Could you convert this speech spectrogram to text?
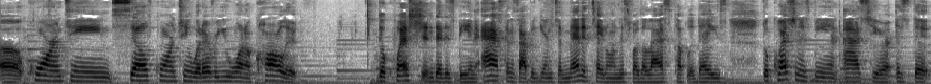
uh, quarantine, self quarantine, whatever you want to call it, the question that is being asked, and as I begin to meditate on this for the last couple of days, the question is being asked here is that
